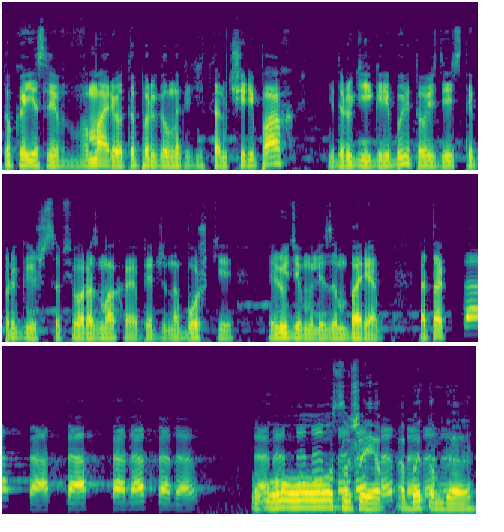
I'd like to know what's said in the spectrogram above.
только если в Марио ты прыгал на каких-то там черепах и другие грибы, то здесь ты прыгаешь со всего размаха, опять же, на бошки людям или зомбарям. А так... О, слушай, об этом, да.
